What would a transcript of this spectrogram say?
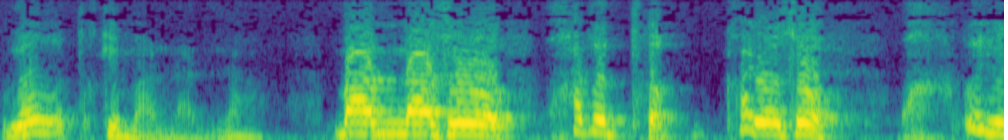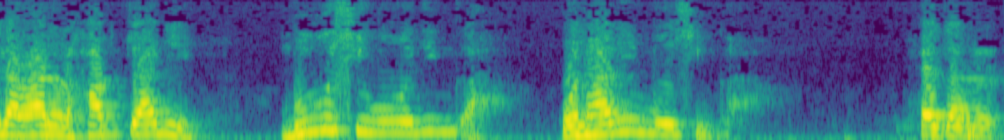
우리가 어떻게 만났나? 만나서 화두턱 가여서 화두 해나가는 학자니 무엇이 원인가? 원한이 무엇인가? 해단을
